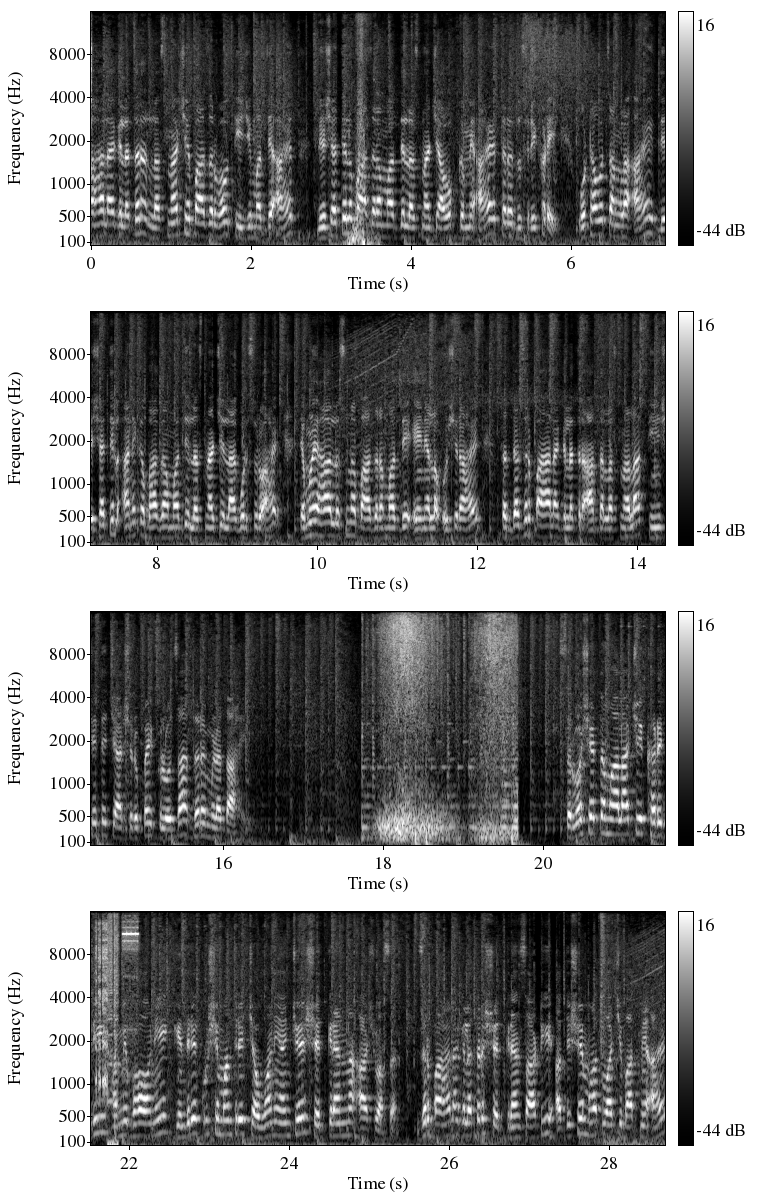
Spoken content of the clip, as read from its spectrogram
पाहायला गेलं तर लसणाचे बाजारभाव तेजीमध्ये आहेत. देशातील बाजारामध्ये लसणाची आवक कमी आहे तर दुसरीकडे उठाव चांगला आहे. देशातील अनेक भागामध्ये लसणाची लागवड सुरू आहे. त्यामुळे हा लसूण बाजारामध्ये येण्याला उशीर आहे. सध्या जर पाहायला गेलं तर आता लसणाला तीनशे ते चारशे रुपये किलोचा दर मिळत आहे. सर्व शेतमालाची खरेदी हमी भावाने केंद्रीय कृषी मंत्री चव्हाण यांचे शेतकऱ्यांना आश्वासन. जर पाहायला गेलं तर शेतकऱ्यांसाठी अतिशय महत्त्वाची बातमी आहे.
